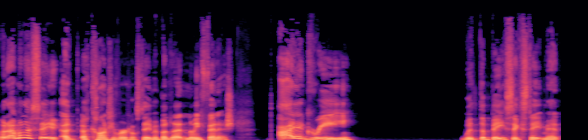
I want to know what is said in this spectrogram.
But I'm gonna say a, a controversial statement. But let, let me finish. I agree with the basic statement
